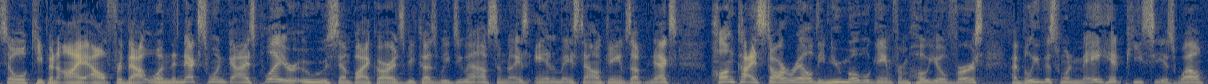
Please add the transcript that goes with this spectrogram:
So we'll keep an eye out for that one. The next one, guys, play your Ooh Senpai cards because we do have some nice anime style games up next. Honkai Star Rail, the new mobile game from Hoyoverse. I believe this one may hit PC as well.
